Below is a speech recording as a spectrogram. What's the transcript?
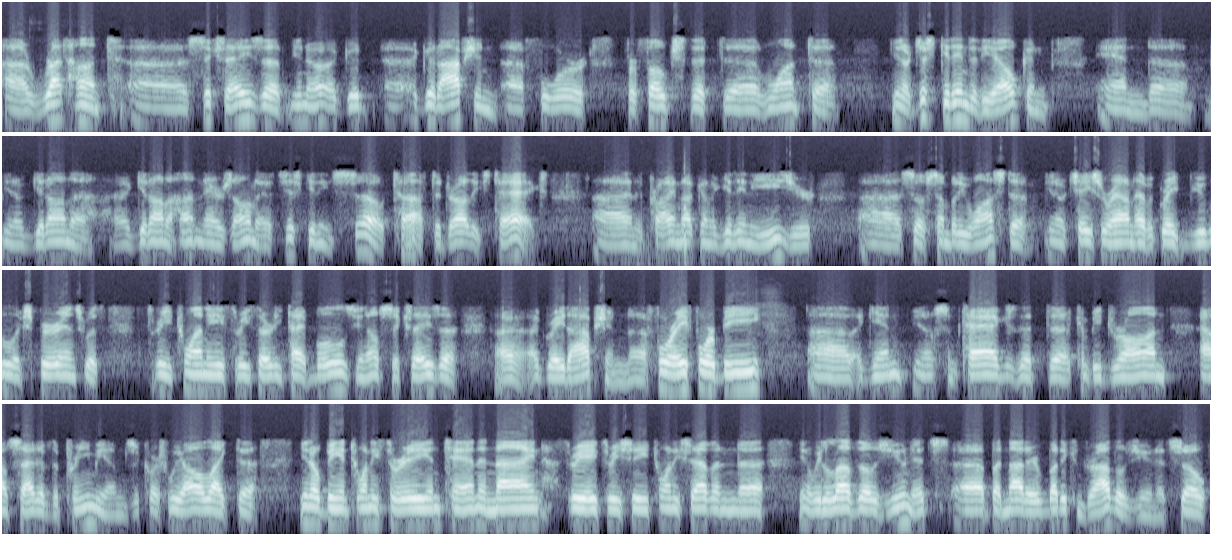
rut hunt. Uh, 6A is a you know a good a good option for for folks that want to you know just get into the elk and and uh, you know get on a uh, get on a hunt in Arizona. It's just getting so tough to draw these tags, uh, and it's probably not going to get any easier Uh, so if somebody wants to, you know, chase around, have a great bugle experience with 320, 330 type bulls, you know, 6A is a, a, a great option. Uh, 4A, 4B, uh, again, you know, some tags that uh, can be drawn outside of the premiums. Of course, we all like to, you know, being 23 and 10 and 9, 3A, 3C, 27. Uh, you know, we love those units, uh, but not everybody can draw those units. So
